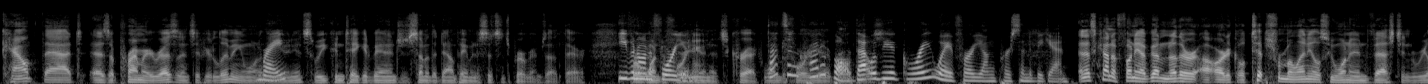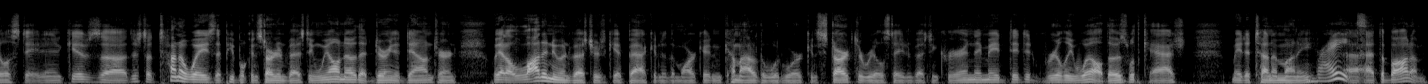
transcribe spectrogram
count that as a primary residence, if you're living in one of Right. the units, we can take advantage of some of the down payment assistance programs out there. Even on a one four four-unit. units. Correct. one That's four incredible. That would be a great way for a young person to begin. And it's kind of funny. I've got another uh, article, tips for millennials who want to invest in real estate, and it gives uh, just a ton of ways that people can start investing. We all know that during the downturn, we had a lot of new investors get back into the market and come out of the woodwork and start their real estate investing career, and they made they did really well. Those with cash made a ton of money Right. uh, at the bottom.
